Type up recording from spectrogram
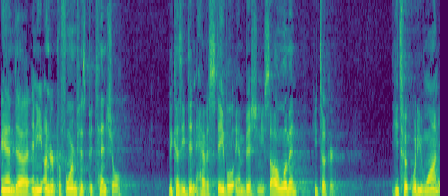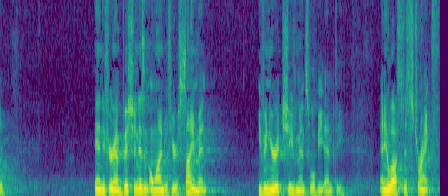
And, uh, and he underperformed his potential because he didn't have a stable ambition. He saw a woman, he took her. He took what he wanted. And if your ambition isn't aligned with your assignment, even your achievements will be empty. And he lost his strength,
